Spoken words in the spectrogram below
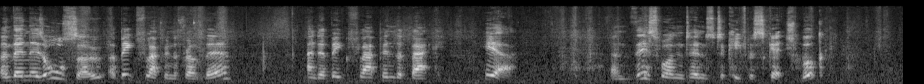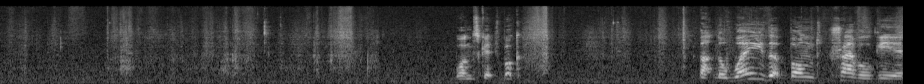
And then there's also a big flap in the front there and a big flap in the back here. And this one tends to keep a sketchbook. One sketchbook. But the way that Bond Travel Gear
